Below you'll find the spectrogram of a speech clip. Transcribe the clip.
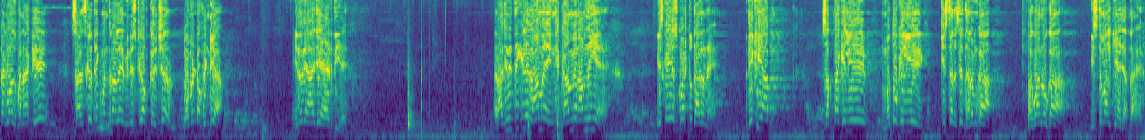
सैंटा क्लॉज बना के सांस्कृतिक मंत्रालय ministry of culture government of India इन्होंने आज ये ऐड दी है। राजनीति के लिए राम है, इनके काम में राम नहीं है। इसका ये स्पष्ट उदाहरण है। देखिए आप, सत्ता के लिए, मतों के लिए किस तरह से धर्म का, भगवानों का इस्तेमाल किया जाता है।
